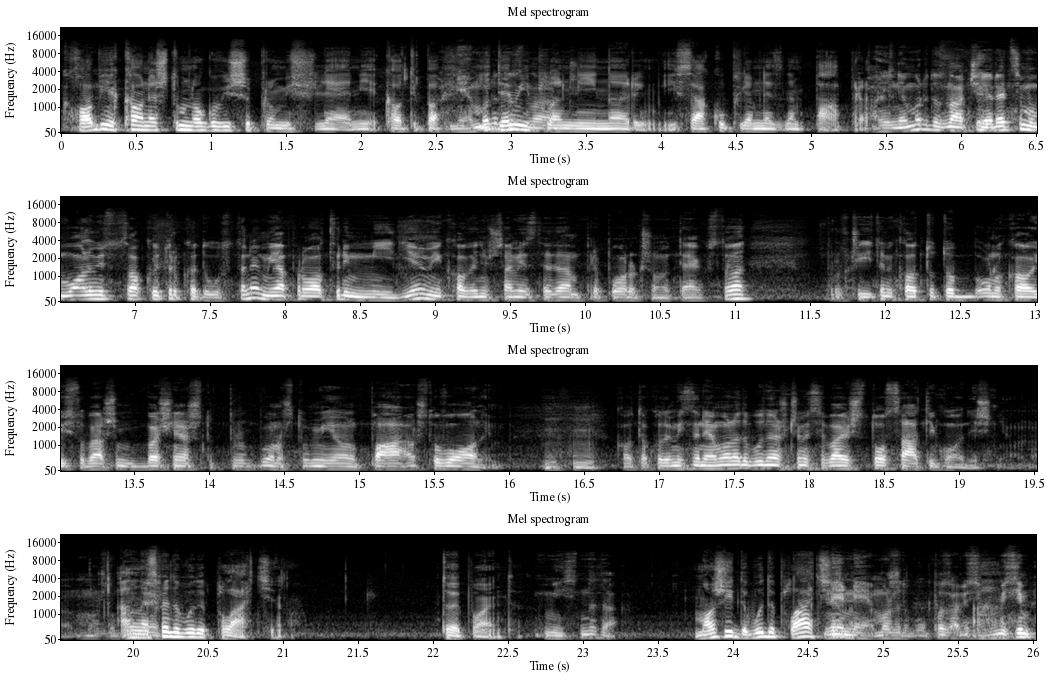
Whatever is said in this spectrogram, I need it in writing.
Hobi je kao nešto mnogo više promišljenije. Kao tipa, Ne mora idem da i znači. planinarim i sakupljam, ne znam, paprat. Ali ne mora da znači, ja recimo volim isto svako jutro kada ustanem, ja prvo otvorim Medium i kao vidim šta mi je dan preporučeno tekstova, pročitam i kao to, to ono kao isto baš, baš nešto, ono što mi je ono, pa, što volim. Mhm. Kao tako da mislim da ne mora da bude nešto čime se baviš 100 sati godišnje. Ono, možda Ali ne sme da bude plaćeno. To je poenta. Mislim da da. Može i da bude plaćeno. Ne, ne, može da bude, pa zavisi, mislim,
